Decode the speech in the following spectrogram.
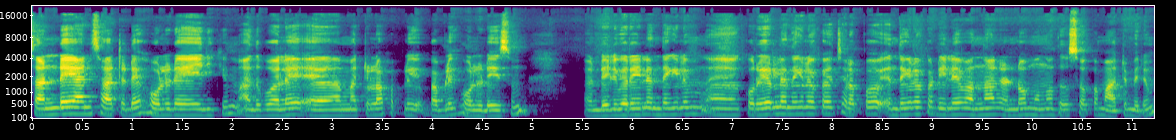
സൺഡേ ആൻഡ് സാറ്റർഡേ ഹോളിഡേ ആയിരിക്കും. അതുപോലെ മറ്റുള്ള പബ്ലിക് പബ്ലിക് ഹോളിഡേയ്സും ഡെലിവറിയിൽ എന്തെങ്കിലും കൊറിയറിൽ എന്തെങ്കിലുമൊക്കെ ചിലപ്പോൾ എന്തെങ്കിലുമൊക്കെ ഡിലേ വന്നാൽ രണ്ടോ മൂന്നോ ദിവസമൊക്കെ മാറ്റം വരും.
